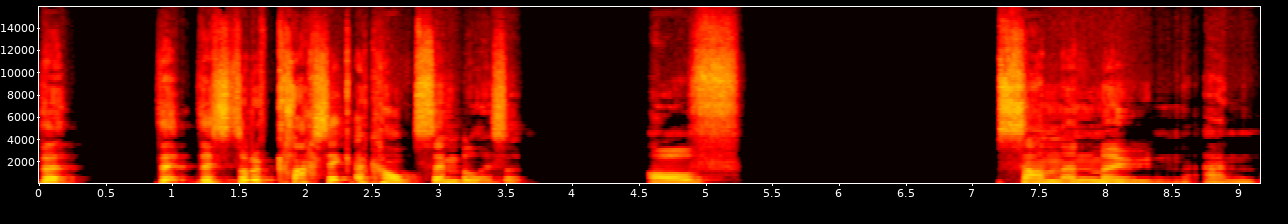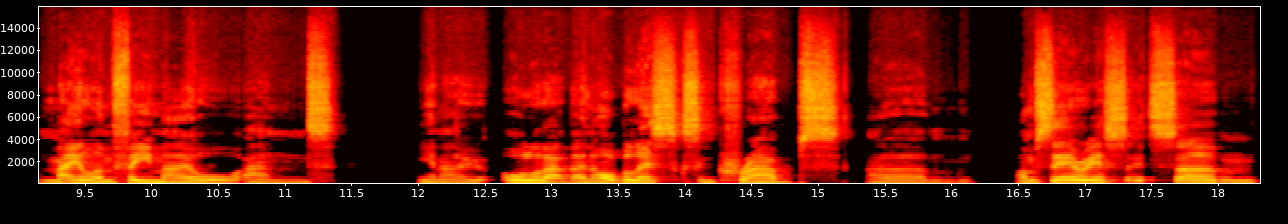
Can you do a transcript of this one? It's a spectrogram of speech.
the the the sort of classic occult symbolism of sun and moon and male and female and you know all of that and obelisks and crabs um i'm serious it's um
